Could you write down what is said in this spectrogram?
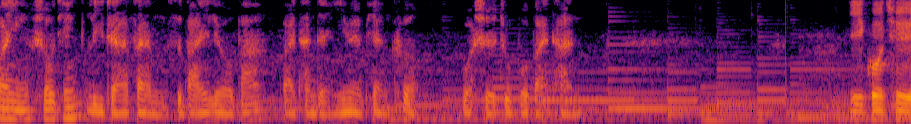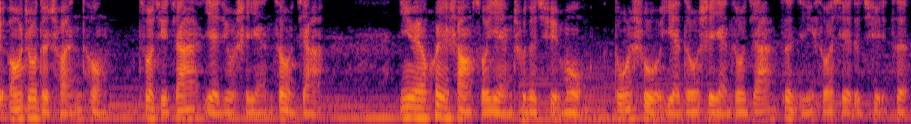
欢迎收听荔枝 FM 四八一六八百谈等音乐片刻，我是主播百谈。以过去欧洲的传统，作曲家也就是演奏家，音乐会上所演出的曲目，多数也都是演奏家自己所写的曲子。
